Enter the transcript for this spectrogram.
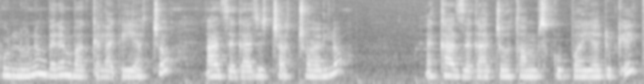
ሁሉንም በደንብ አቀላቅያቸው አዘጋጅቻቸዋለሁ። ካዘጋጀሁት አምስት ኩባያ ዱቄት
